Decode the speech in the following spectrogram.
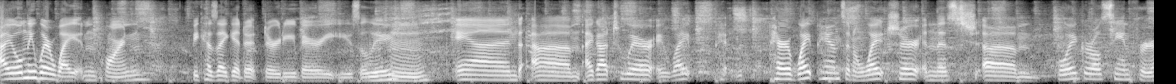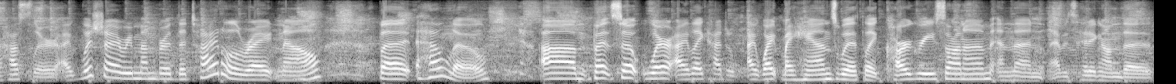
I only wear white in porn because I get it dirty very easily, and um, I got to wear a white pa- pair of white pants and a white shirt in this um, boy-girl scene for Hustler. I wish I remembered the title right now, but hello. Um, but so where I like had to, I wiped my hands with like car grease on them, and then I was hitting on the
